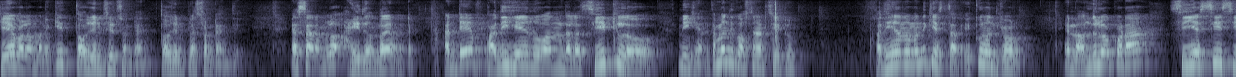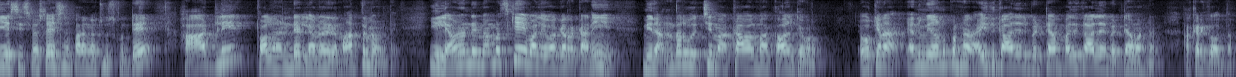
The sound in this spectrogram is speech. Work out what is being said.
కేవలం మనకి థౌజండ్ సీట్స్ ఉంటాయి థౌజండ్ ప్లస్ ఉంటాయి అంతే. ఎస్ఆర్ఎంలో ఐదు వందలే ఉంటాయి. అంటే పదిహేను వందల సీట్లో మీకు ఎంతమందికి వస్తున్నట్టు సీటు? పదిహేను వందల మందికి ఇస్తారు ఎక్కువ మందికి ఎవరు? అండ్ అందులో కూడా సిఎస్సి సిఎస్సి స్పెషలైజేషన్ పరంగా చూసుకుంటే hardly twelve hundred eleven hundred మాత్రమే ఉంటాయి. ఈ లెవెన్ హండ్రెడ్ మెంబర్స్కే వాళ్ళు ఇవ్వగలరు కానీ మీరు అందరూ వచ్చి మాకు కావాలి మాకు కావాలంటే ఎవరు? ఓకేనా? అని మీరు అనుకుంటున్నారు ఐదు కాలేజీలు పెట్టాం పది కాలేజీలు పెట్టాం అంటున్నారు. అక్కడికి వద్దాం.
